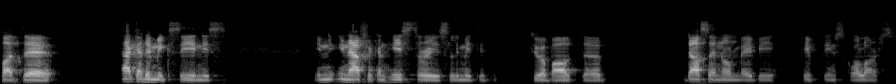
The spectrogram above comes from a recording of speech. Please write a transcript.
but the academic scene is in, in African history is limited to about a dozen or maybe 15 scholars,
